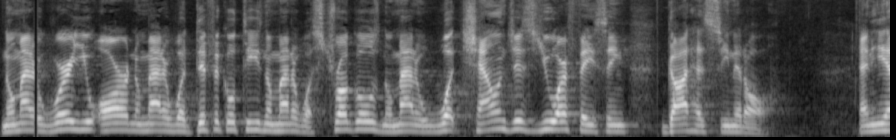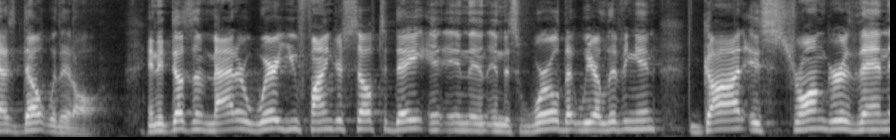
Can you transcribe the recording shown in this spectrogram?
No matter where you are, no matter what difficulties, no matter what struggles, no matter what challenges you are facing, God has seen it all. And He has dealt with it all. And it doesn't matter where you find yourself today in, in, in, this world that we are living in, God is stronger than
